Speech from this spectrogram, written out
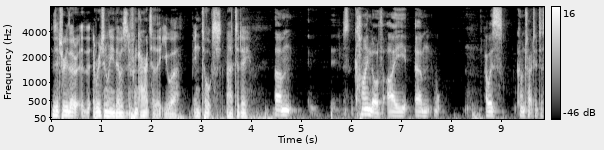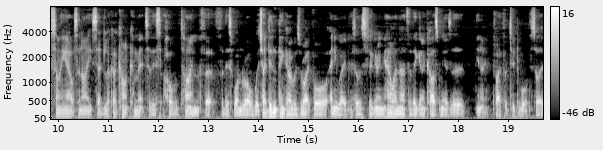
Is it true that originally there was a different character that you were in talks uh, to do? Um, kind of. I um, I was contracted to something else, and I said, "Look, I can't commit to this whole time for, for this one role," which I didn't think I was right for anyway, because I was figuring, how on earth are they going to cast me as a you know five foot two dwarf? So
